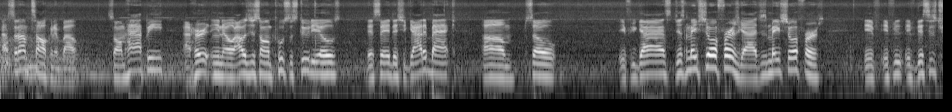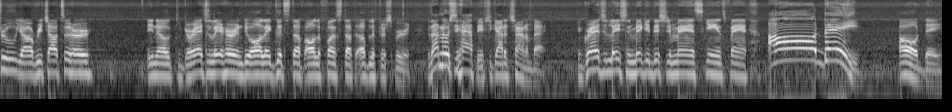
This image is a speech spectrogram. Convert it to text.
That's what I'm talking about. So I'm happy. I heard, you know, I was just on Pusa Studios. They said that she got it back. Um, so if you guys just make sure first, guys, just make sure first. If if if this is true, y'all reach out to her you know, congratulate her and do all that good stuff, all the fun stuff to uplift her spirit. Because I know she's happy if she got her channel back. Congratulations, Mickey. This your man, Skins fan. All day. All day.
